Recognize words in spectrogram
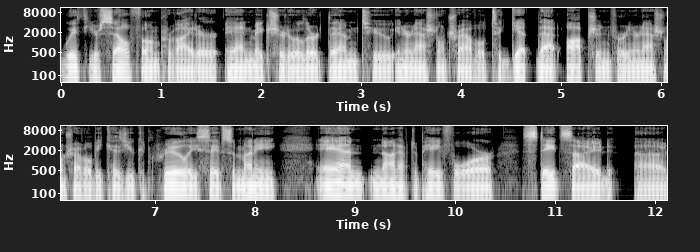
with your cell phone provider and make sure to alert them to international travel to get that option for international travel because you could really save some money and not have to pay for stateside uh,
